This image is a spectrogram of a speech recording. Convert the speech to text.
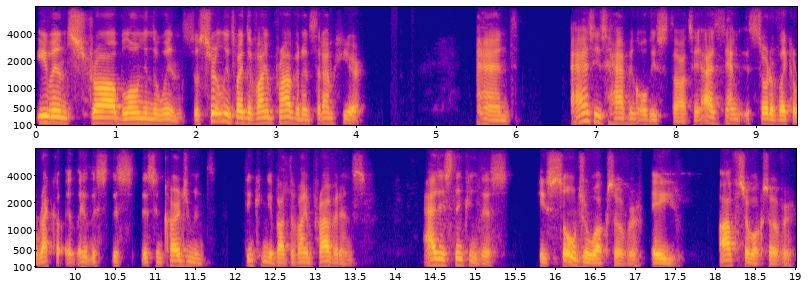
even straw blowing in the wind. So certainly it's by divine providence that I'm here. And as he's having all these thoughts, as having, it's sort of like a record, this this this encouragement, thinking about divine providence. As he's thinking this, a soldier walks over, a officer walks over,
